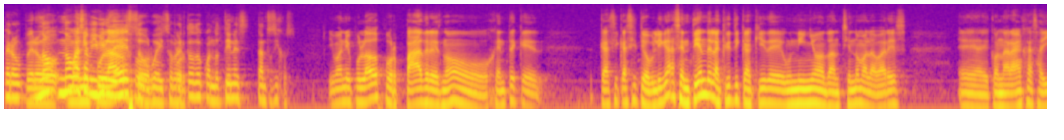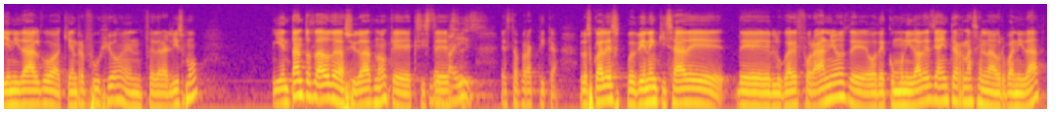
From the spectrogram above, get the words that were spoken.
pero, pero no, no vas a vivir de eso, güey. Sobre por- todo cuando tienes tantos hijos. Y manipulados por padres, ¿no? O gente que casi casi te obliga. Se entiende la crítica aquí de un niño haciendo malabares eh, con naranjas ahí en Hidalgo, aquí en Refugio, en Federalismo. Y en tantos lados de la ciudad, ¿no? Que existe este- esta práctica. Los cuales pues vienen quizá de, de lugares foráneos de, o de comunidades ya internas en la urbanidad,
